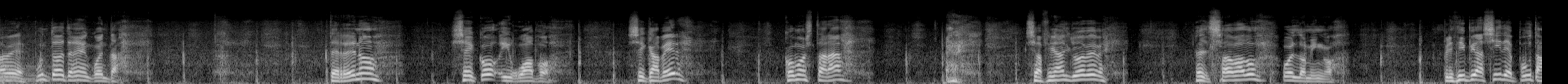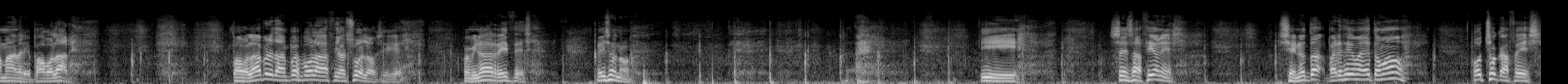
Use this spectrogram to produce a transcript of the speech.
Ver, punto de tener en cuenta. Terreno seco y guapo. Sé que a ver cómo estará si al final llueve el sábado o el domingo. Principio así de puta madre, para volar. Para volar, pero también puedes volar hacia el suelo, así que. Pues mira las raíces. ¿Veis o no? Y sensaciones. Se nota, parece que me he tomado 8 cafés.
